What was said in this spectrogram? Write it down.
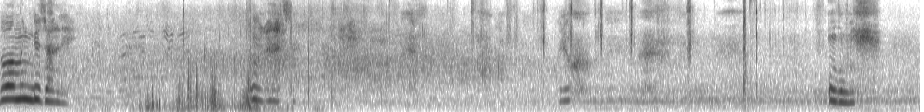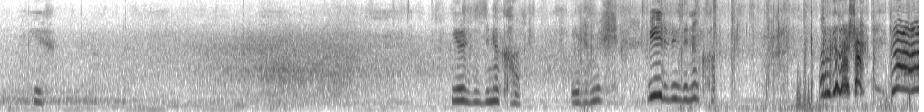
Doğanın güzelliği. Arkadaşlar. Böyle Erimiş. Bir. Bir dizine kar. Erimiş. Bir dizine kar. Arkadaşlar. Aa!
